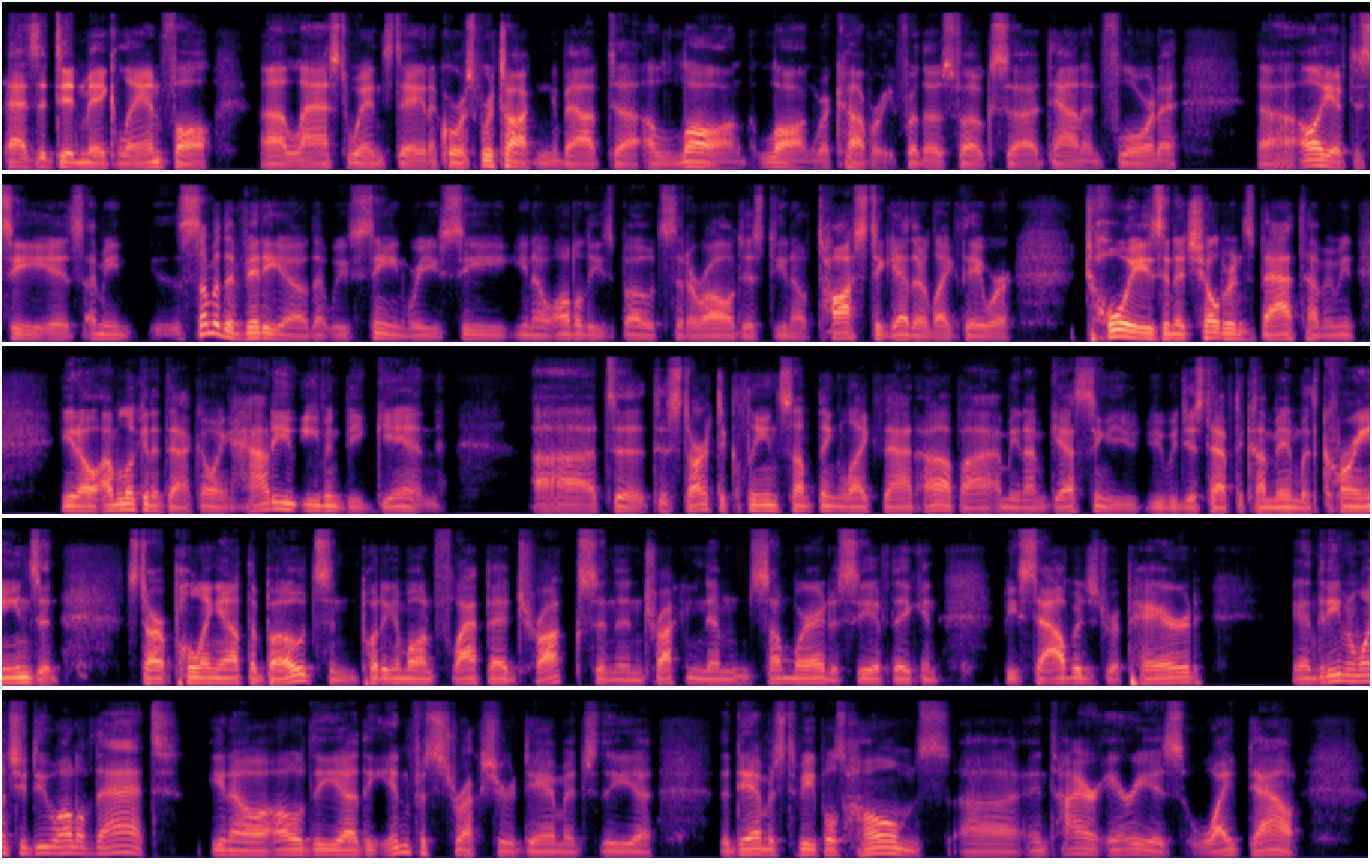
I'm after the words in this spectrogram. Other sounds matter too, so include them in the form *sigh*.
as it did make landfall uh, last Wednesday. And of course, we're talking about uh, a long, long recovery for those folks uh, down in Florida. Uh, all you have to see is, I mean, some of the video that we've seen where you see, you know, all of these boats that are all just, you know, tossed together like they were toys in a children's bathtub. I mean, you know, I'm looking at that going, how do you even begin? uh, to to start to clean something like that up. I, I, mean, I'm guessing you you would just have to come in with cranes and start pulling out the boats and putting them on flatbed trucks and then trucking them somewhere to see if they can be salvaged, repaired. And then even once you do all of that, you know, all the uh, the infrastructure damage, the uh, the damage to people's homes, uh, entire areas wiped out.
